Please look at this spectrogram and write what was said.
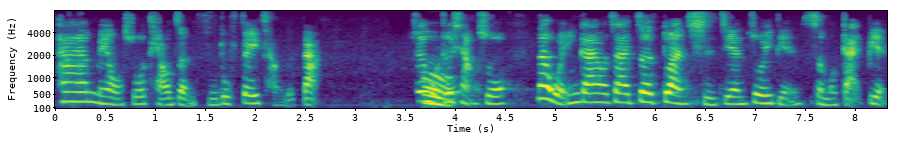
它没有说调整幅度非常的大，所以我就想说，那我应该要在这段时间做一点什么改变，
